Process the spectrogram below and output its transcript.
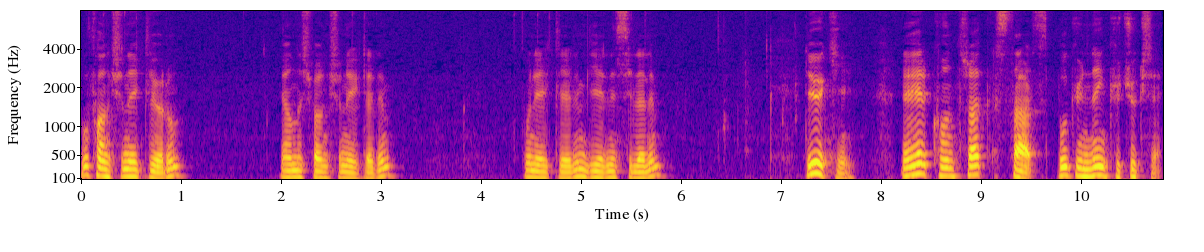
Bu function'ı ekliyorum. Yanlış function'ı ekledim. Bunu ekleyelim. Diğerini silelim. Diyor ki eğer contract starts bugünden küçükse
